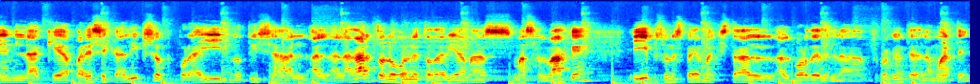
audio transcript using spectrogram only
en la que aparece Calypso, que por ahí hipnotiza al, al- al lagarto, lo vuelve todavía más, más salvaje. Y pues un Spider-Man que está al, al borde de la, prácticamente de la muerte.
